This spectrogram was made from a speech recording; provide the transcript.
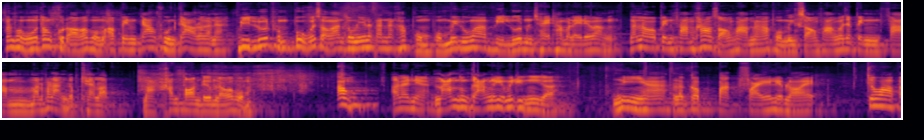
งั้นผมต้องขุดออกครับผมเอาเป็น9คูณ9แล้วกันนะบีทรูทผมปลูกไว้สองอันตรงนี้แล้วกันนะครับผมผมไม่รู้ว่าบีทรูทมันใช้ทำอะไรได้บ้างงั้นเราเอาเป็นฟาร์มข้าวสองฟาร์มนะครับผมอีกสองฟาร์มก็จะเป็นฟาร์มมันฝรั่งกับแครอทมาขั้นตอนเดิมแล้วครับผม เอ้าอะไรเนี่ย น้ำตรงกลางก็ยังไม่ถึงอีกเหรอนี่ฮะ แล้วก็ปักไฟให้เรียบร้อยจะว่าไป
